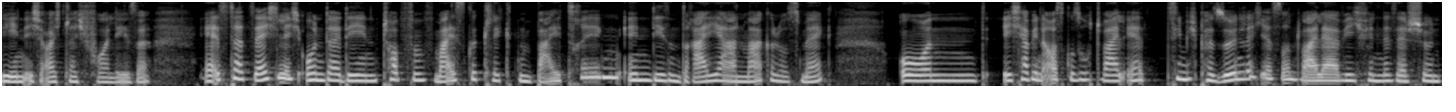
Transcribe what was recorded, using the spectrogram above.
den ich euch gleich vorlese. Er ist tatsächlich unter den Top 5 meistgeklickten Beiträgen in diesen drei Jahren Makellos Mac. Und ich habe ihn ausgesucht, weil er ziemlich persönlich ist und weil er, wie ich finde, sehr schön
